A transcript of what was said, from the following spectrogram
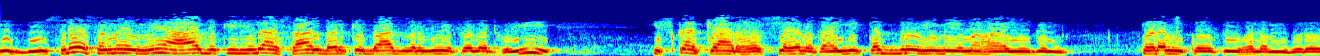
ये दूसरे समय में आज की लीला साल भर के बाद वर्ज में प्रकट हुई, इसका क्या रहस्य है बताइए? तद्रोही में महायोगन, परम कोतूहलम गुरो।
